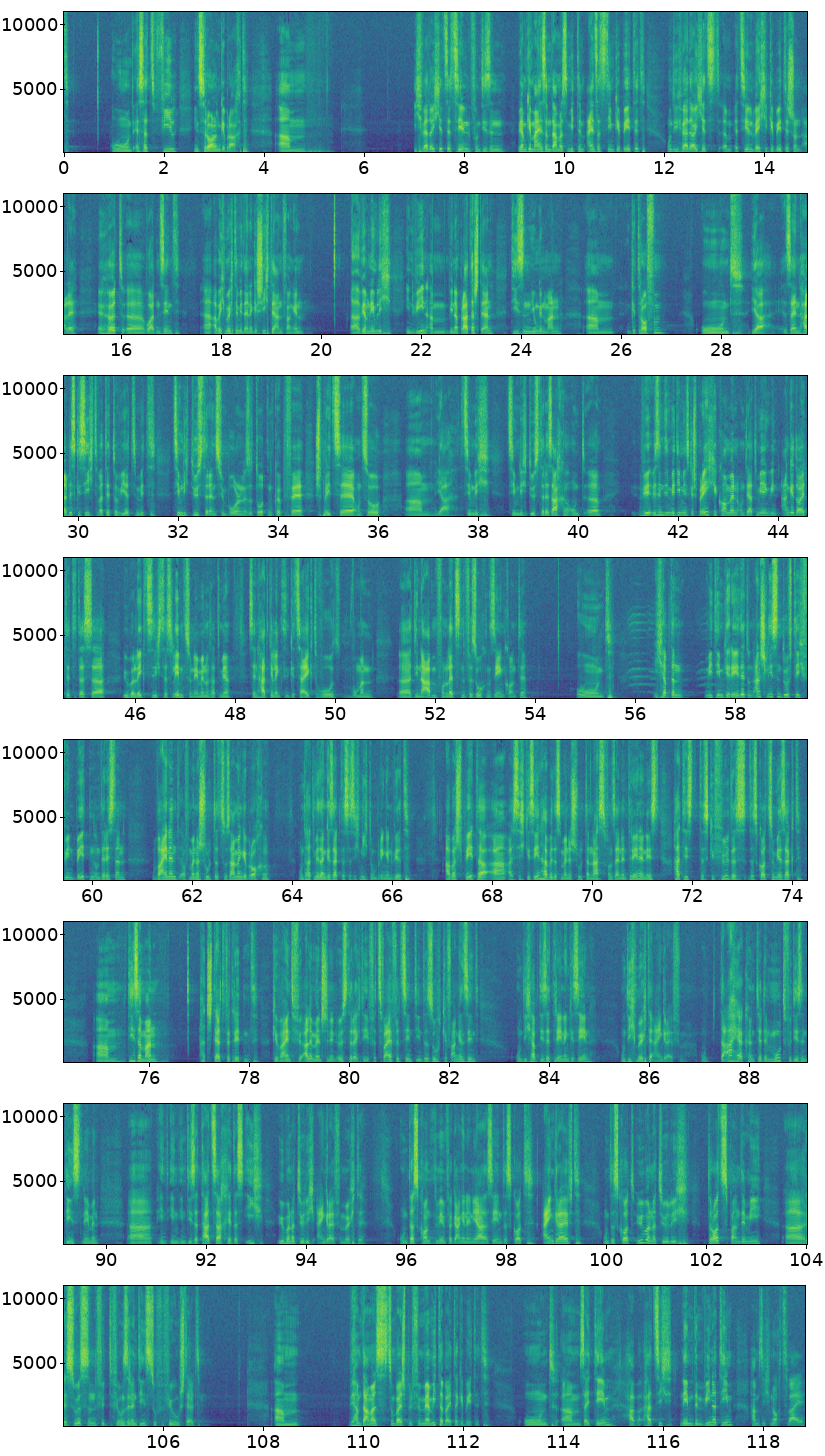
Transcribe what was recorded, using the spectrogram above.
Und es hat viel ins Rollen gebracht. Ähm, ich werde euch jetzt erzählen von diesen, wir haben gemeinsam damals mit dem Einsatzteam gebetet und ich werde euch jetzt ähm, erzählen, welche Gebete schon alle erhört äh, worden sind. Äh, aber ich möchte mit einer Geschichte anfangen. Äh, wir haben nämlich in Wien am Wiener Praterstern diesen jungen Mann ähm, getroffen und ja, sein halbes Gesicht war tätowiert mit ziemlich düsteren Symbolen, also Totenköpfe, Spritze und so. Ähm, ja, ziemlich, ziemlich düstere Sachen. Und äh, wir, wir, sind mit ihm ins Gespräch gekommen und er hat mir irgendwie angedeutet, dass er überlegt, sich das Leben zu nehmen und hat mir sein Handgelenk gezeigt, wo, wo man äh, die Narben von letzten Versuchen sehen konnte. Und ich habe dann mit ihm geredet und anschließend durfte ich für ihn beten und er ist dann weinend auf meiner Schulter zusammengebrochen und hat mir dann gesagt, dass er sich nicht umbringen wird. Aber später, äh, als ich gesehen habe, dass meine Schulter nass von seinen Tränen ist, hatte ich das Gefühl, dass, dass Gott zu mir sagt, ähm, dieser Mann hat stellvertretend geweint für alle Menschen in Österreich, die verzweifelt sind, die in der Sucht gefangen sind. Und ich habe diese Tränen gesehen und ich möchte eingreifen. Und daher könnt ihr den Mut für diesen Dienst nehmen, äh, in, in, in dieser Tatsache, dass ich übernatürlich eingreifen möchte. Und das konnten wir im vergangenen Jahr sehen, dass Gott eingreift und dass Gott übernatürlich trotz Pandemie äh, Ressourcen für, für unseren Dienst zur Verfügung stellt. Ähm, wir haben damals zum Beispiel für mehr Mitarbeiter gebetet. Und ähm, seitdem hat, hat sich neben dem Wiener Team haben sich noch zwei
